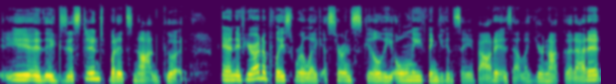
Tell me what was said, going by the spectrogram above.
existent, but it's not good. And if you're at a place where like a certain skill, the only thing you can say about it is that like you're not good at it,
